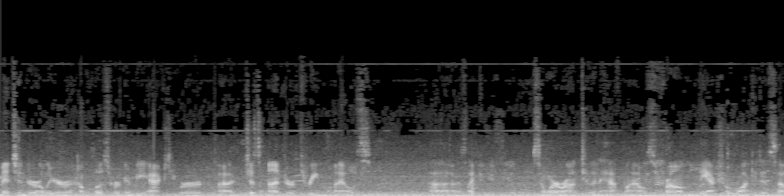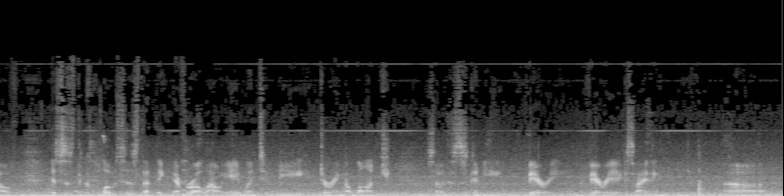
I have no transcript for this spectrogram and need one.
mentioned earlier how close we're going to be. Actually, we're uh, just under three miles. Uh, it's like somewhere around two and a half miles from the actual rocket itself. This is the closest that they ever allow anyone to be during a launch. So this is going to be very, very exciting. Uh,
